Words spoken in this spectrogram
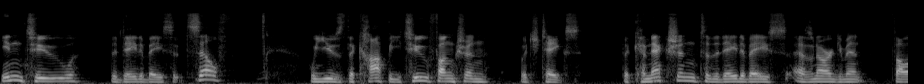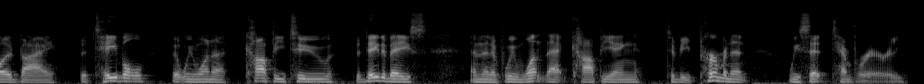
into the database itself. We use the copy to function, which takes the connection to the database as an argument, followed by the table that we want to copy to the database. And then if we want that copying to be permanent, we set temporary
